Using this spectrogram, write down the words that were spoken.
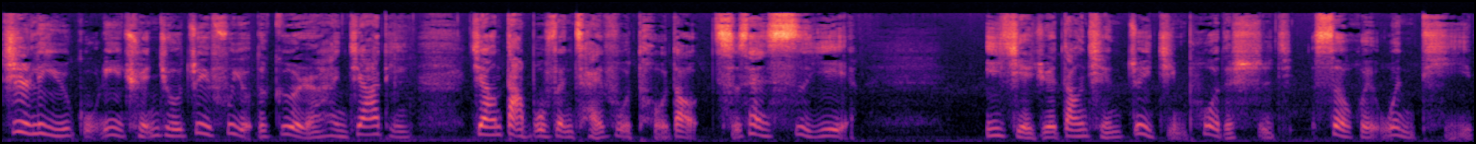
致力于鼓励全球最富有的个人和家庭将大部分财富投到慈善事业，以解决当前最紧迫的世社会问题。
